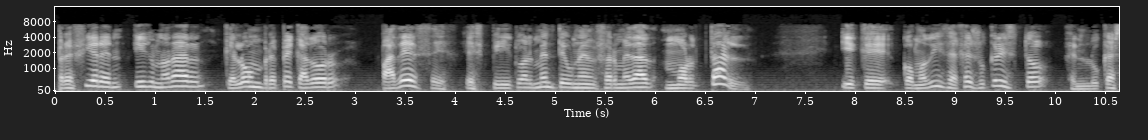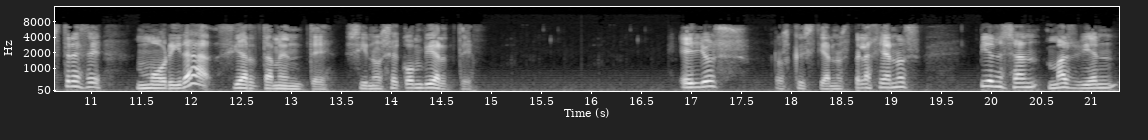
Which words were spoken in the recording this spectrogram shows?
prefieren ignorar que el hombre pecador padece espiritualmente una enfermedad mortal y que, como dice Jesucristo en Lucas 13, morirá ciertamente si no se convierte. Ellos, los cristianos pelagianos, piensan más bien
